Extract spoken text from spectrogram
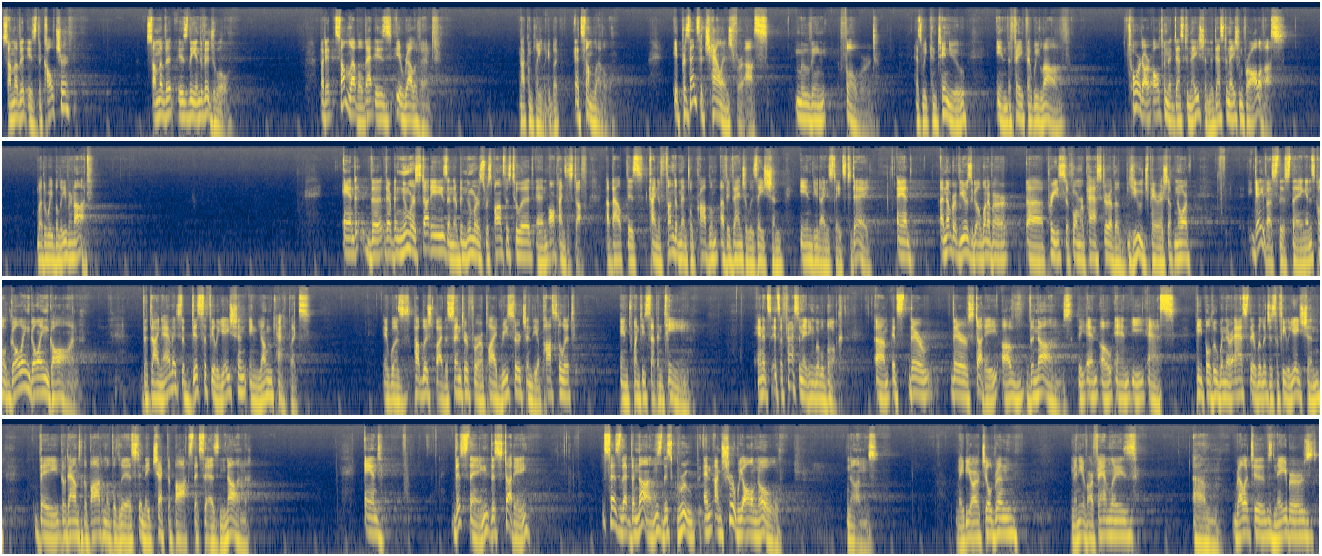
Some of it is the culture, some of it is the individual. But at some level, that is irrelevant. Not completely, but at some level. It presents a challenge for us moving forward as we continue in the faith that we love toward our ultimate destination, the destination for all of us, whether we believe or not. And the, there have been numerous studies and there have been numerous responses to it and all kinds of stuff about this kind of fundamental problem of evangelization in the United States today. And a number of years ago, one of our uh, priests, a former pastor of a huge parish up north, gave us this thing, and it's called Going, Going, Gone The Dynamics of Disaffiliation in Young Catholics. It was published by the Center for Applied Research in the Apostolate in 2017. And it's, it's a fascinating little book. Um, it's their, their study of the nones, the N O N E S, people who, when they're asked their religious affiliation, they go down to the bottom of the list and they check the box that says none. And this thing, this study, says that the nones, this group, and I'm sure we all know nones, maybe our children, many of our families, um, relatives, neighbors,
